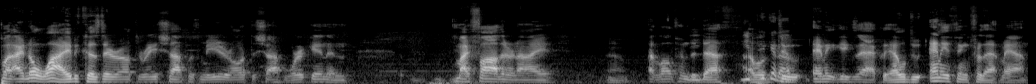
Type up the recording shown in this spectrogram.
but I know why because they were out the race shop with me or out at the shop working, and my father and I I love him to death. you I will do up. any exactly. I will do anything for that man.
